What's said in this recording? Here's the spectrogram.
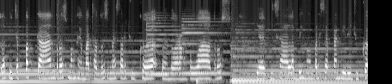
lebih cepet kan terus menghemat satu semester juga bantu orang tua terus ya bisa lebih mempersiapkan diri juga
